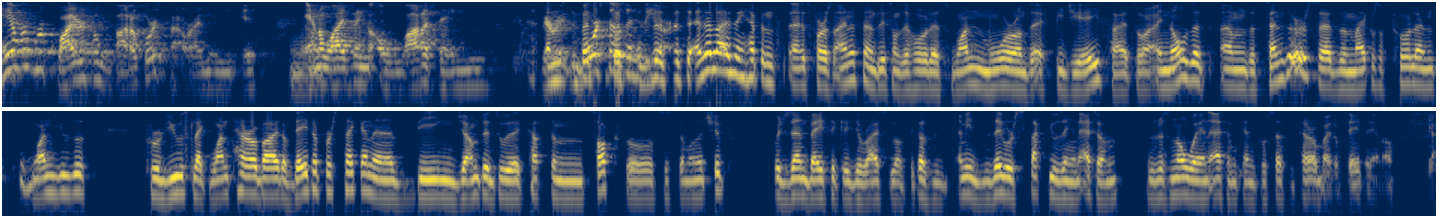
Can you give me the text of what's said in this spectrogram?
AR requires a lot of horsepower. I mean, it's analyzing a lot of things, very And- more so but than the, VR. but the analyzing happens, as far as I understand, at least on the whole, there's one more on the FPGA side. So I know that um, the sensors that the Microsoft HoloLens One uses produce like one terabyte of data per second, and it's being jumped into a custom SOC, so system on a chip, which then basically derives a lot. Because I mean, they were stuck using an Atom. There is no way an Atom can process a terabyte of data. You know. yeah.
